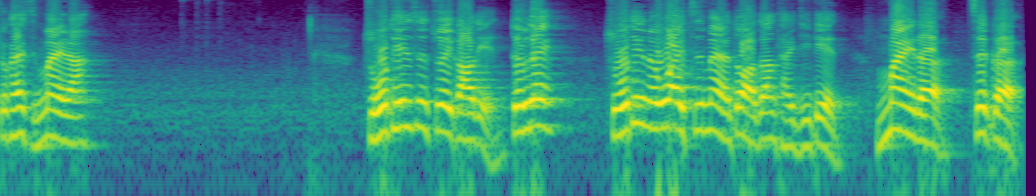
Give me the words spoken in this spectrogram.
就开始卖啦。昨天是最高点，对不对？昨天的外资卖了多少张台积电？卖了这个，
